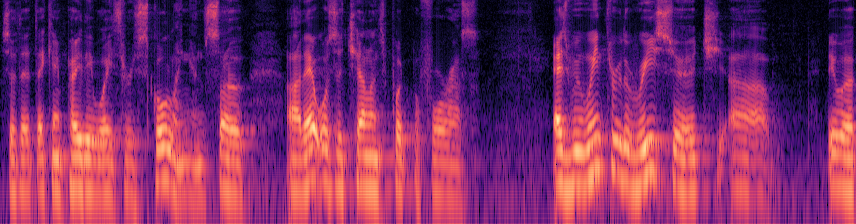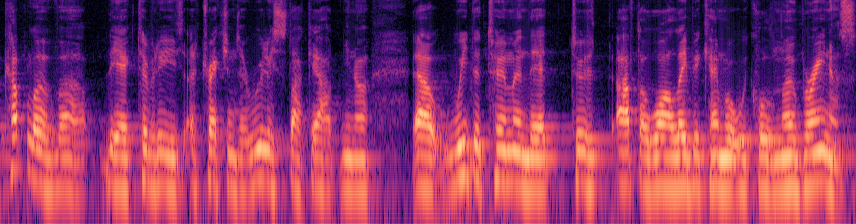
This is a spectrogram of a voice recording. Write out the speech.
so that they can pay their way through schooling. And so uh, that was a challenge put before us. As we went through the research, uh, there were a couple of uh, the activities, attractions that really stuck out. You know, uh, we determined that to, after a while they became what we call no-brainers.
